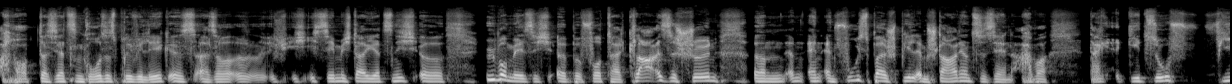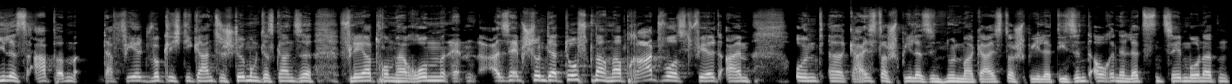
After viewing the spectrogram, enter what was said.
Aber ob das jetzt ein großes Privileg ist, also äh, ich, ich, ich sehe mich da jetzt nicht äh, übermäßig äh, bevorteilt. Klar ist es schön, ähm, ein, ein Fußballspiel im Stadion zu sehen, aber da geht so vieles ab. Da fehlt wirklich die ganze Stimmung, das ganze Flair drumherum. Ähm, selbst schon der Duft nach einer Bratwurst fehlt einem. Und äh, Geisterspiele sind nun mal Geisterspiele. Die sind auch in den letzten zehn Monaten,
